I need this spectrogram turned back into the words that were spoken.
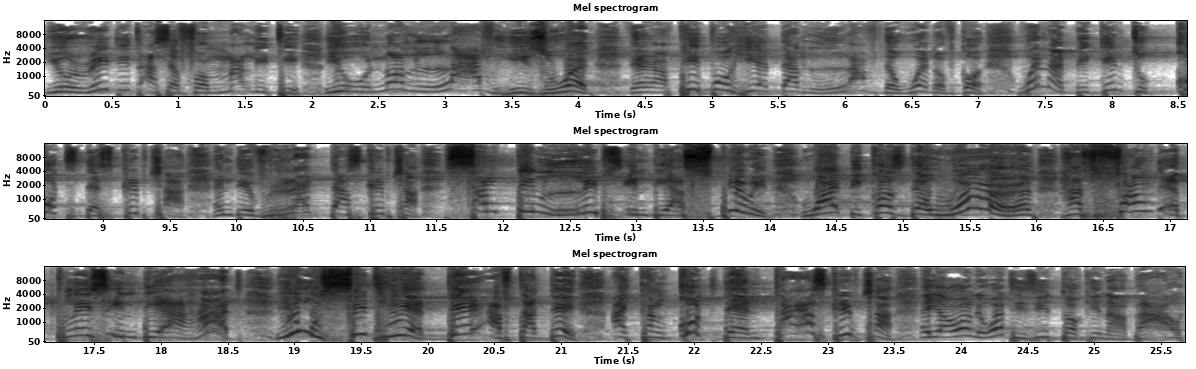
you read it as a formality. You will not love His word. There are people here that love the word of God. When I begin to quote the scripture and they've read that scripture, something leaps in their spirit. Why? Because the word has found a place in their heart. You will sit here day after day. I can quote the entire scripture and you're wondering what is he talking about?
